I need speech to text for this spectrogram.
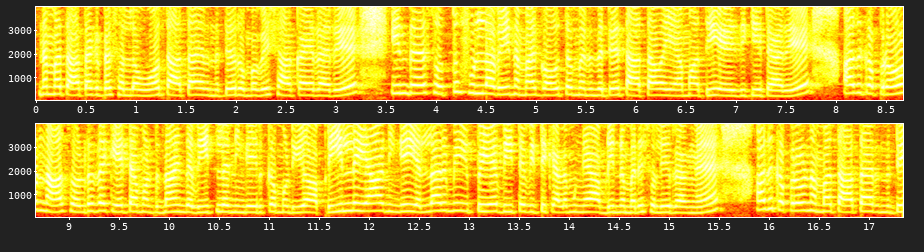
நம்ம தாத்தா கிட்ட சொல்லவும் தாத்தா இருந்துட்டு ரொம்பவே ஷாக் ஆயிடுறாரு. இந்த சொத்து ஃபுல்லாவே நம்ம கௌதம் இருந்துட்டு தாத்தாவை ஏமாத்தி எழுதிக்கிட்டாரு. அதுக்கப்புறம் நான் சொல்றத கேட்டா மட்டும்தான் இந்த வீட்டில் நீங்க இருக்க முடியும். அப்படி இல்லையா? நீங்க எல்லாருமே இப்பயே வீட்டை விட்டு கிளம்புங்க அப்படின்ற மாதிரி சொல்லிடுறாங்க. அதுக்கப்புறம் நம்ம தாத்தா இருந்துட்டு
